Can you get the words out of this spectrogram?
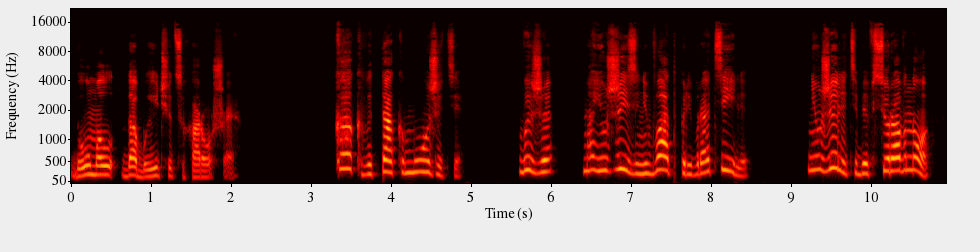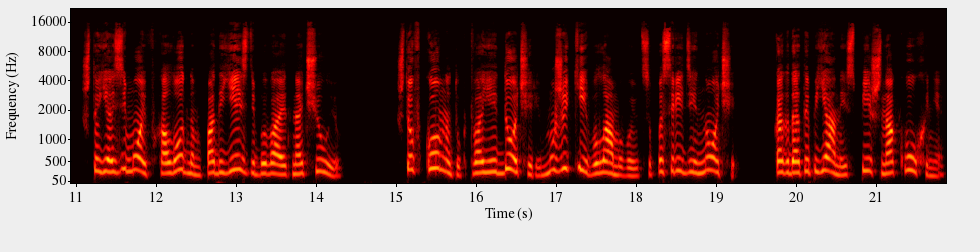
Думал, добычица хорошая. Как вы так можете? Вы же мою жизнь в ад превратили. Неужели тебе все равно, что я зимой в холодном подъезде бывает ночую? Что в комнату к твоей дочери мужики вламываются посреди ночи, когда ты пьяный спишь на кухне.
